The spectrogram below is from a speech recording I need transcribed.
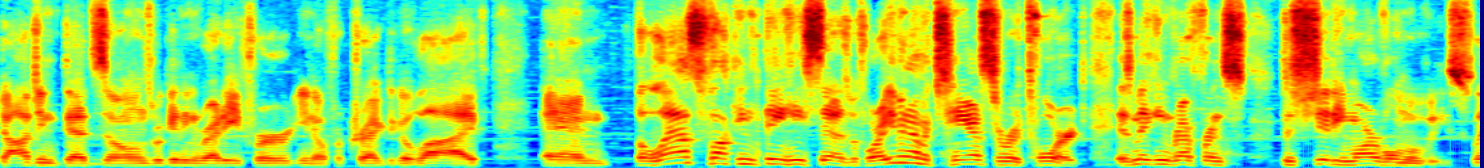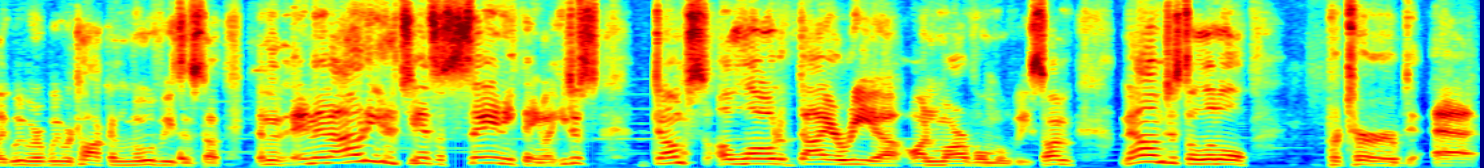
dodging dead zones, we're getting ready for you know for Craig to go live, and the last fucking thing he says before I even have a chance to retort is making reference to shitty Marvel movies. Like we were we were talking movies and stuff, and and then I don't even get a chance to say anything. Like he just dumps a load of diarrhea on Marvel movies. So I'm now I'm just a little perturbed at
